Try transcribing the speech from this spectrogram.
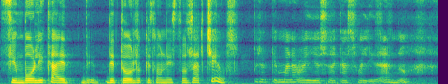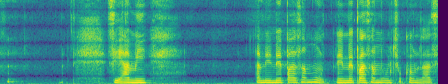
simbólica de todo lo que son estos archivos. Pero qué maravillosa casualidad, ¿no? Sí, a mí, a mí me pasa mucho, a mí me pasa mucho con las,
